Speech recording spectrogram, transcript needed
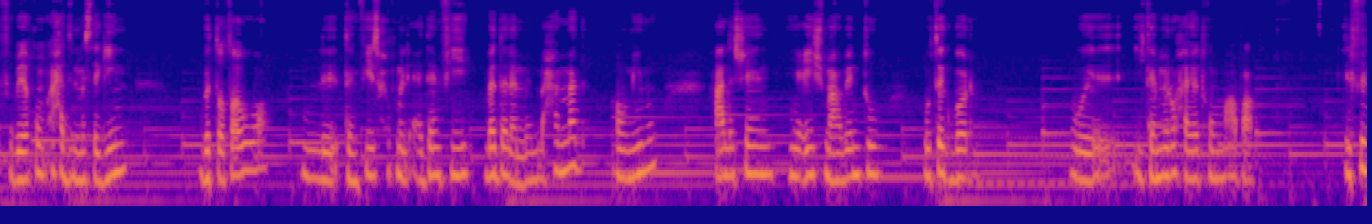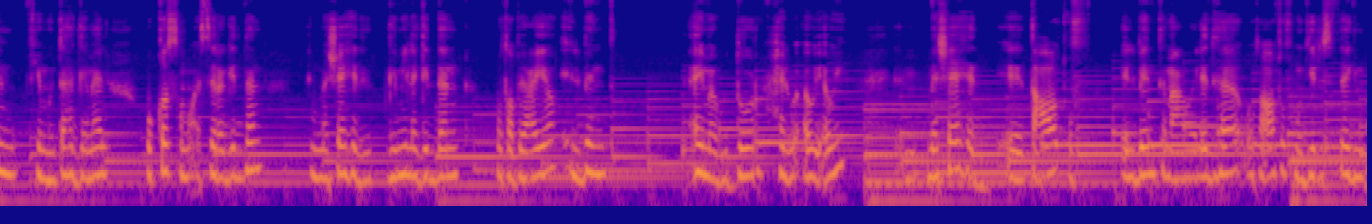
فبيقوم أحد المساجين بالتطوع لتنفيذ حكم الإعدام فيه بدلا من محمد أو ميمو علشان يعيش مع بنته وتكبر ويكملوا حياتهم مع بعض. الفيلم في منتهى الجمال وقصة مؤثرة جدا المشاهد جميلة جدا وطبيعية. البنت قايمة بالدور حلو قوي قوي. مشاهد تعاطف البنت مع والدها وتعاطف مدير السجن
